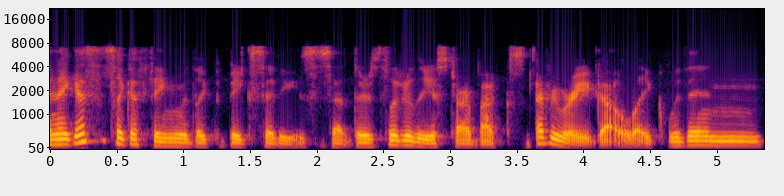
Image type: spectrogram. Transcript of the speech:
And I guess it's like a thing with like the big cities is that there's literally a Starbucks everywhere you go. Like within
